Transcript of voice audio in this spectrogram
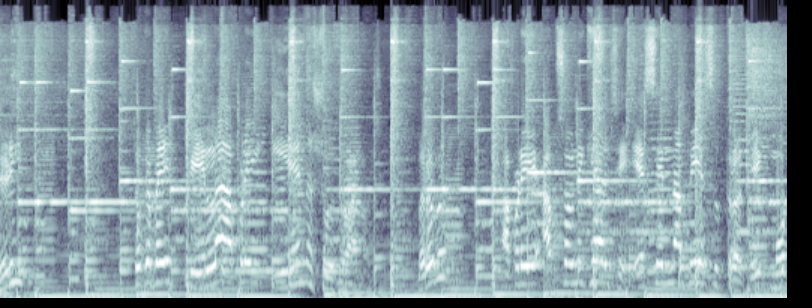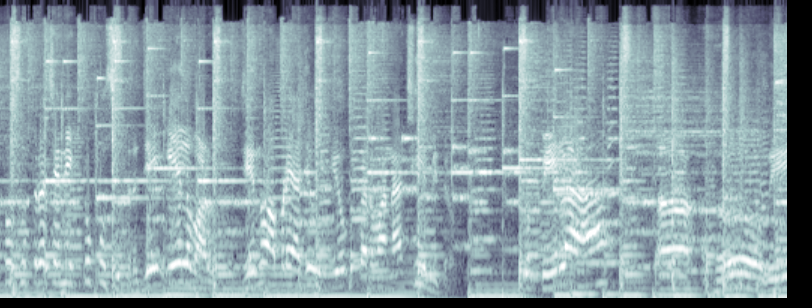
રેડી તો કે ભાઈ, પહેલા આપણે એન શોધવાનું બરાબર? આપણે આપ સૌને ખ્યાલ છે એસએલ ના બે સૂત્ર છે, એક મોટું સૂત્ર છે અને એક ટૂંકું સૂત્ર, જે એલ વાળું જેનો આપણે આજે ઉપયોગ કરવાના છીએ મિત્રો. તો પહેલા હવે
